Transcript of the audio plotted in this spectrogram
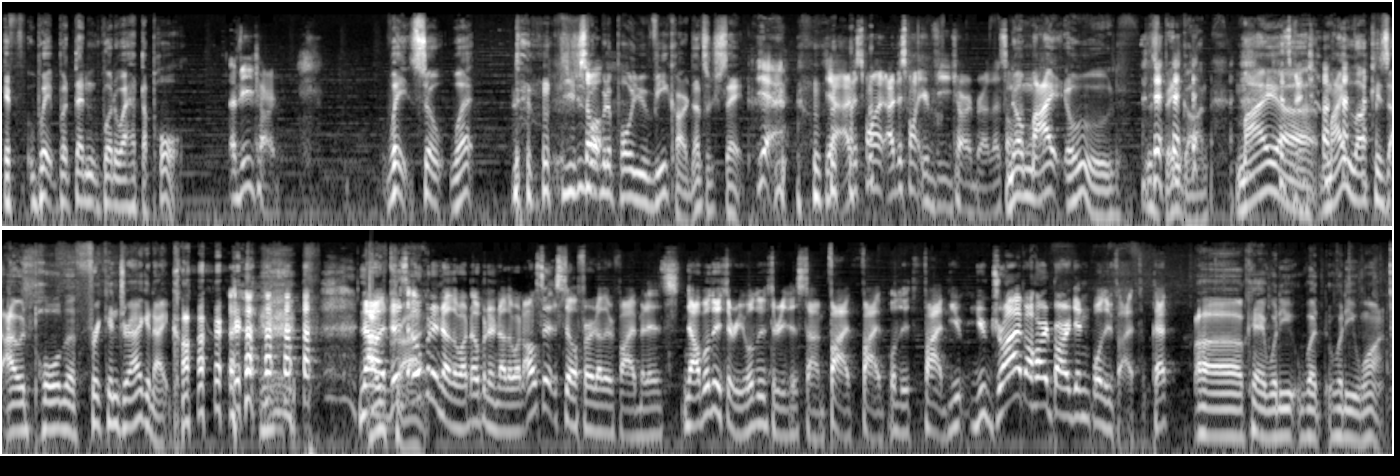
If wait, but then what do I have to pull? A V card. Wait, so what? you just So- want me to pull you a V card? That's what you're saying. Yeah, yeah. I just want. I just want your V card, bro. That's all. No, my oh, this been gone. My uh, my luck is I would pull the freaking Dragonite card. No, just cry. open another one. Open another one. I'll sit still for another five minutes. No, we'll do three. We'll do three this time. Five, five. We'll do five. You you drive a hard bargain. We'll do five. Okay. uh, okay, what do you what what do you want?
